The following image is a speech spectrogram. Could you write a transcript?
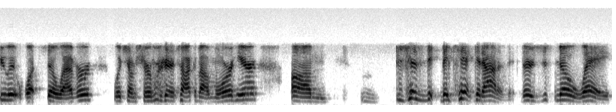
to it whatsoever, which I'm sure we're going to talk about more here. Um, because they, can't get out of it. There's just no way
